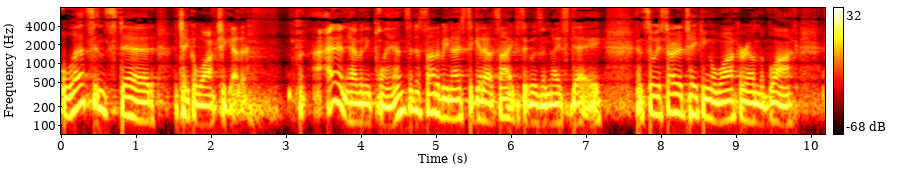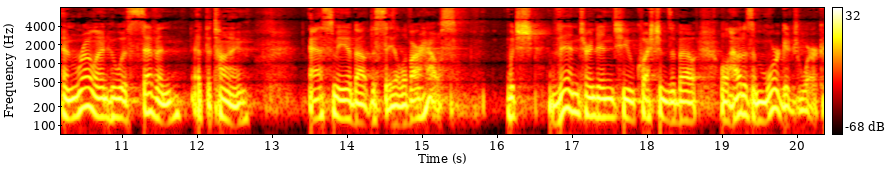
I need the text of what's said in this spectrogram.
Let's instead take a walk together. I didn't have any plans. I just thought it'd be nice to get outside because it was a nice day. And so we started taking a walk around the block. And Rowan, who was seven at the time, asked me about the sale of our house, which then turned into questions about, well, how does a mortgage work?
